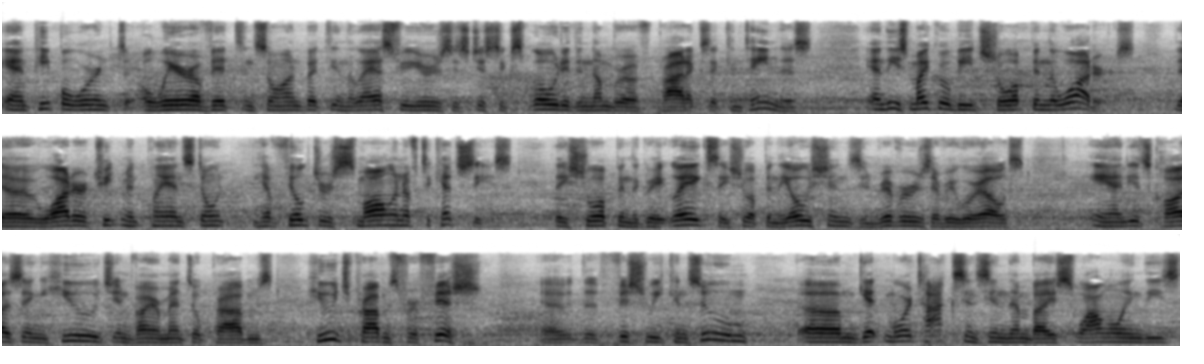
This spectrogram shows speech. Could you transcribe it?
And people weren't aware of it and so on, but in the last few years it's just exploded the number of products that contain this. And these microbeads show up in the waters. The water treatment plants don't have filters small enough to catch these. They show up in the Great Lakes, they show up in the oceans, in rivers, everywhere else and it's causing huge environmental problems, huge problems for fish. Uh, the fish we consume um, get more toxins in them by swallowing these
